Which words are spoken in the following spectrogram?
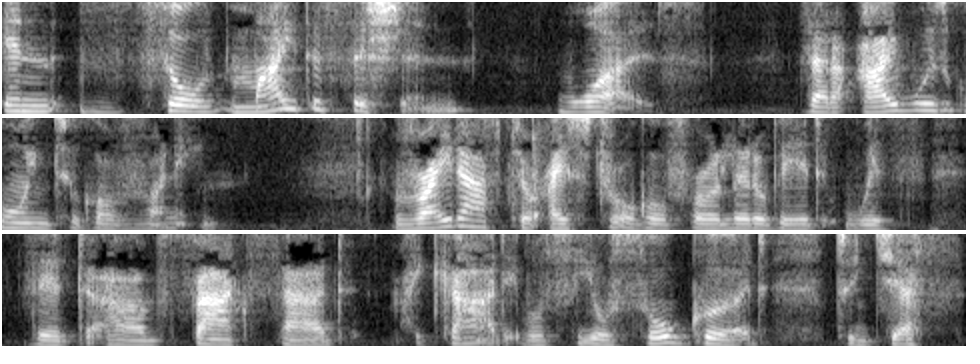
And so my decision was that I was going to go running. Right after I struggled for a little bit with the uh, fact that, my God, it would feel so good to just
